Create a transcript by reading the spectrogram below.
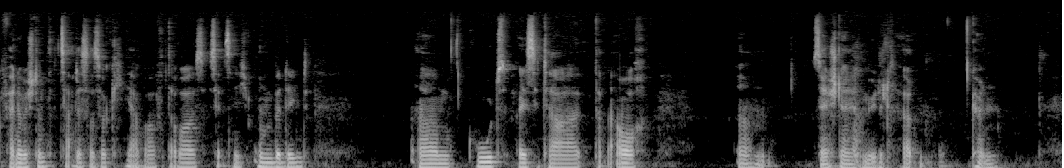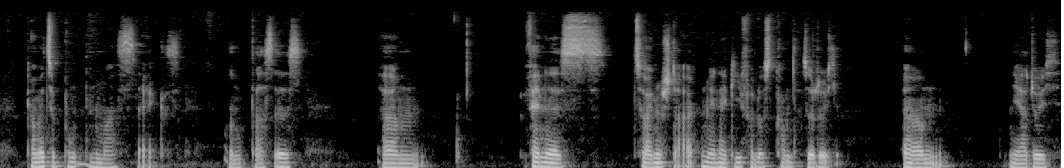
Für eine bestimmte Zeit ist das okay, aber auf Dauer ist es jetzt nicht unbedingt ähm, gut, weil sie da dann auch ähm, sehr schnell ermüdet werden können. Kommen wir zu Punkt Nummer 6. Und das ist, ähm, wenn es zu einem starken Energieverlust kommt, also durch, ähm, ja, durch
